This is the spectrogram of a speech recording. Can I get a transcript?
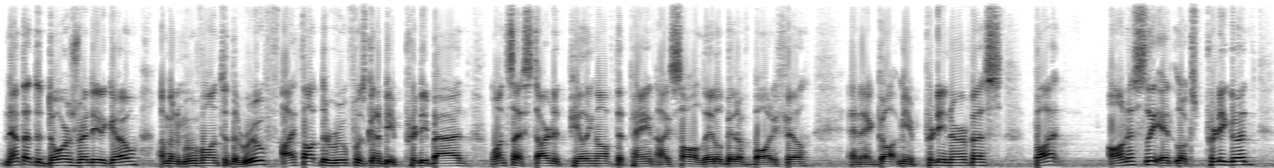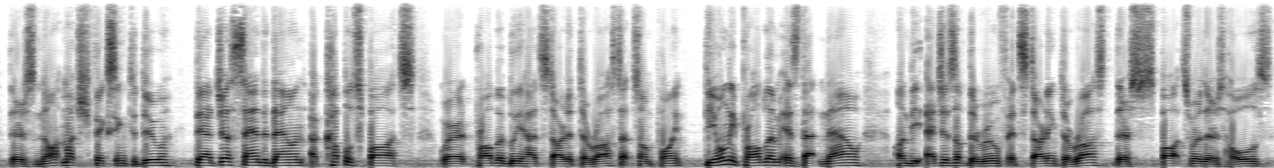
Now that the door is ready to go, I'm going to move on to the roof. I thought the roof was going to be pretty bad. Once I started peeling off the paint, I saw a little bit of body fill and it got me pretty nervous, but honestly it looks pretty good. There's not much fixing to do. They had just sanded down a couple spots where it probably had started to rust at some point. The only problem is that now on the edges of the roof it's starting to rust. There's spots where there's holes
